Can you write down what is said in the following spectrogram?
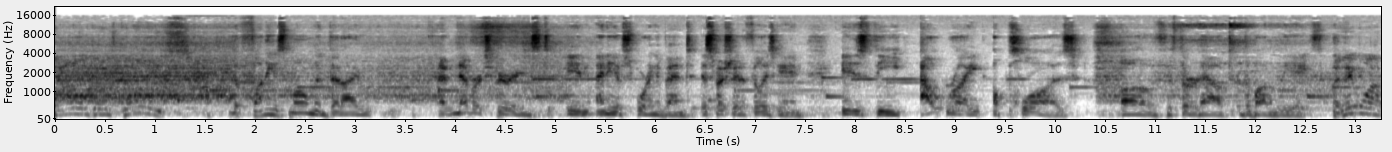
Down goes Jones. The funniest moment that I have never experienced in any of sporting event, especially at a Phillies game, is the outright applause of the third out at the bottom of the eighth. They want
